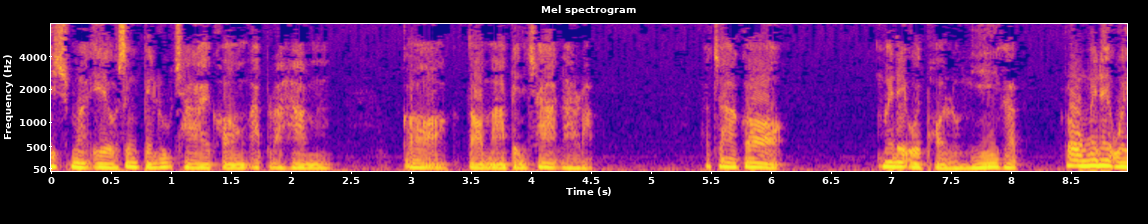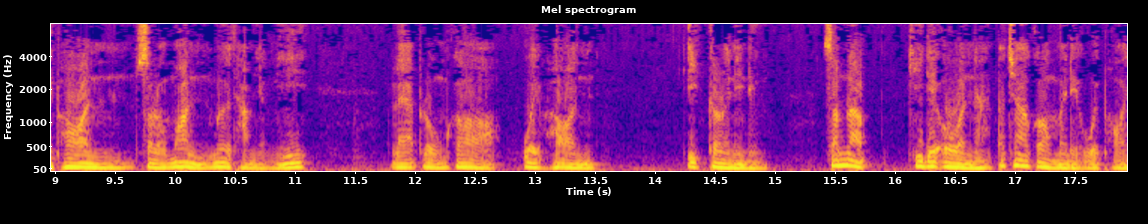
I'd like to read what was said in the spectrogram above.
อิสมาเอลซึ่งเป็นลูกชายของอับราฮัม ก็ต่อมาเป็นชาติอาหรับ พระเจ้าก็ไม่ได้อวยพรตรงนี้ครับ พระองค์ไม่ได้อวยพรโซโลมอนเมื่อทำอย่างนี้ และพระองค์ก็อวยพรอีกกรณีหนึ่งสำหรับกิเดโอนนะพระเจ้าก็ไม่ได้อวยพร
